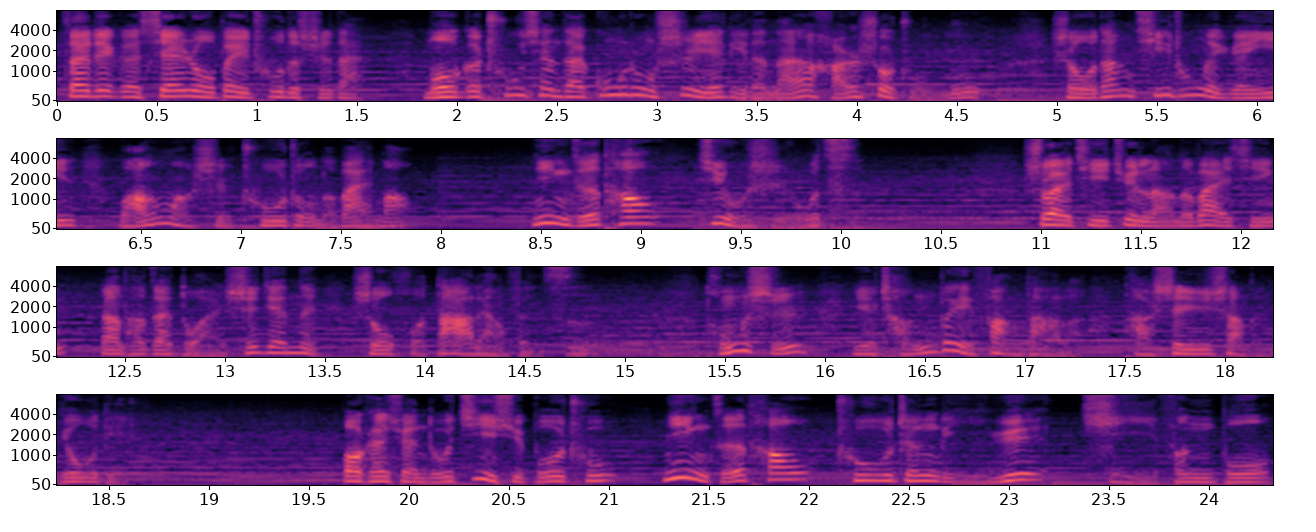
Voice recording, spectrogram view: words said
在这个鲜肉辈出的时代，某个出现在公众视野里的男孩受瞩目，首当其冲的原因往往是出众的外貌。宁泽涛就是如此。帅气俊朗的外形让他在短时间内收获大量粉丝，同时也成倍放大了他身上的优点。报刊选读继续播出：宁泽涛出征里约起风波。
